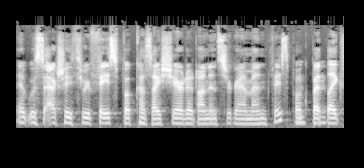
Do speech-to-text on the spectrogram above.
it was actually through Facebook because I shared it on Instagram and Facebook. Mm-hmm. But like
